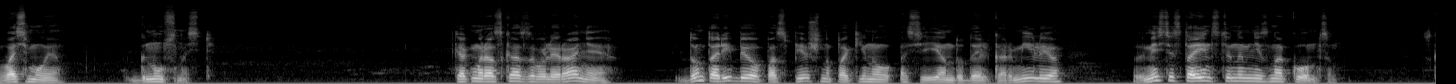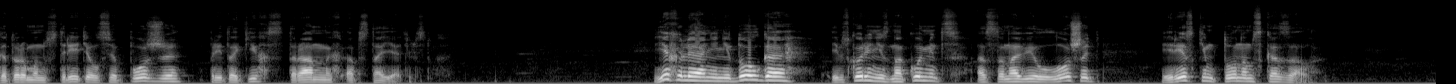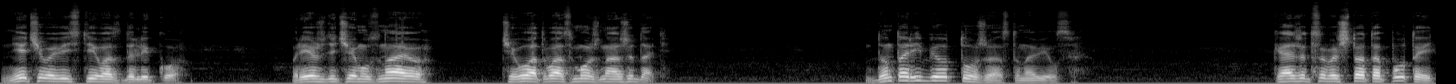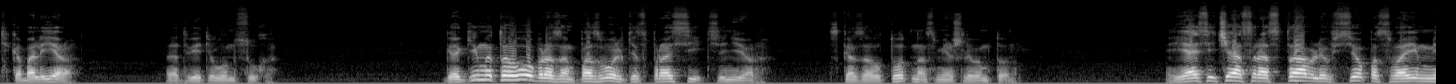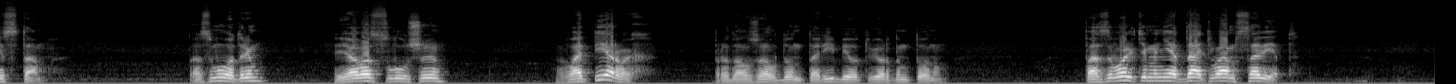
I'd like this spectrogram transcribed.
Восьмое. Гнусность. Как мы рассказывали ранее, Дон Тарибио поспешно покинул Осиенду дель Кармильо вместе с таинственным незнакомцем, с которым он встретился позже при таких странных обстоятельствах. Ехали они недолго, и вскоре незнакомец остановил лошадь и резким тоном сказал «Нечего вести вас далеко, прежде чем узнаю, чего от вас можно ожидать». Дон Тарибио тоже остановился. «Кажется, вы что-то путаете, кабальеро», — ответил он сухо. «Каким это образом, позвольте спросить, сеньор?» — сказал тот насмешливым тоном. «Я сейчас расставлю все по своим местам». «Посмотрим. Я вас слушаю». «Во-первых», — продолжал Дон Тарибио твердым тоном, — «позвольте мне дать вам совет».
